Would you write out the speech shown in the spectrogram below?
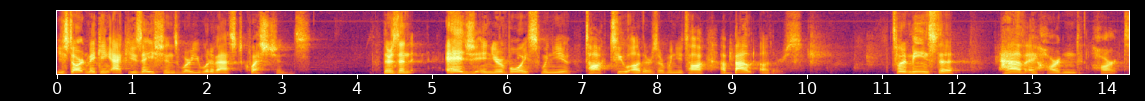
You start making accusations where you would have asked questions. There's an edge in your voice when you talk to others or when you talk about others. That's what it means to have a hardened heart.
